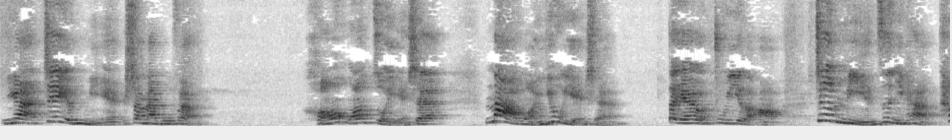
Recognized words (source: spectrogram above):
你看这个敏上半部分，横往左延伸，捺往右延伸，大家要注意了啊。这个敏字，你看它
